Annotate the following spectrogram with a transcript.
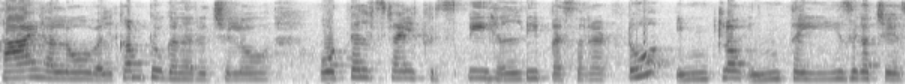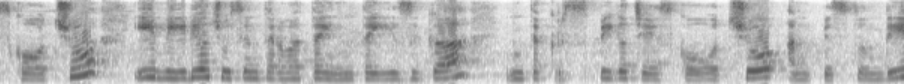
హాయ్ హలో వెల్కమ్ టు గలరుచులు hotel style crispy healthy pesarattu ఇంట్లో ఇంత ఈజీగా చేసుకోవచ్చు. ఈ వీడియో చూసిన తర్వాత ఇంత ఈజీగా ఇంత క్రిస్పీగా చేసుకోవచ్చు అనిపిస్తుంది.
